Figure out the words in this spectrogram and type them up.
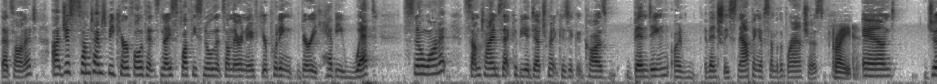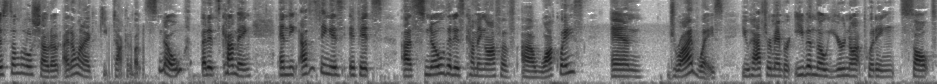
That's on it. Uh, just sometimes be careful if it's nice fluffy snow that's on there, and if you're putting very heavy wet snow on it, sometimes that could be a detriment because it could cause bending or eventually snapping of some of the branches. Right. And just a little shout out. I don't want to keep talking about snow, but it's coming. And the other thing is if it's uh, snow that is coming off of uh, walkways and driveways, you have to remember, even though you're not putting salt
